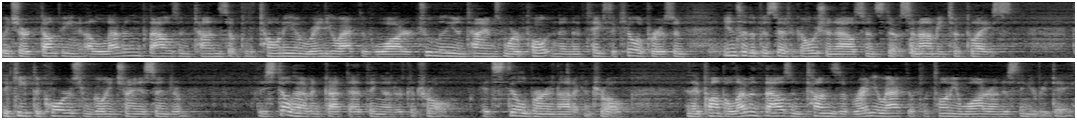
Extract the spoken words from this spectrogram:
which are dumping 11,000 tons of plutonium radioactive water, two million times more potent than it takes to kill a person, into the Pacific Ocean now since the tsunami took place to keep the cores from going China syndrome. They still haven't got that thing under control. It's still burning out of control. And they pump 11,000 tons of radioactive plutonium water on this thing every day.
